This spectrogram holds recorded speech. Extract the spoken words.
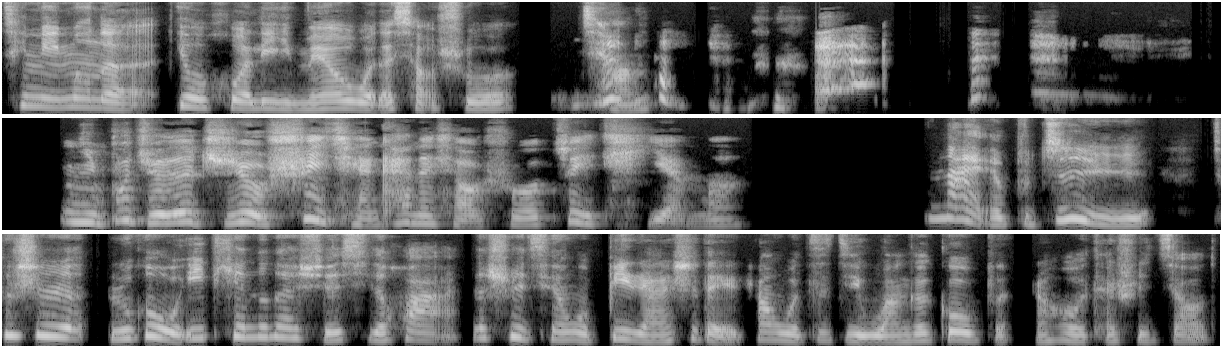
清明梦的诱惑力没有我的小说强。你不觉得只有睡前看的小说最甜吗？那也不至于，就是如果我一天都在学习的话，那睡前我必然是得让我自己玩个够本，然后我才睡觉的。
